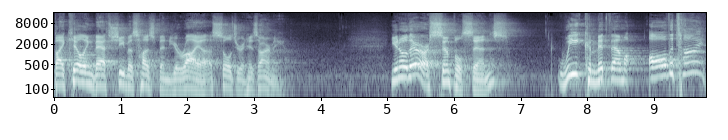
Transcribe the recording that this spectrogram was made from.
by killing Bathsheba's husband, Uriah, a soldier in his army. You know, there are simple sins we commit them all the time.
